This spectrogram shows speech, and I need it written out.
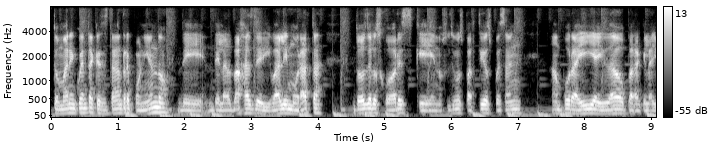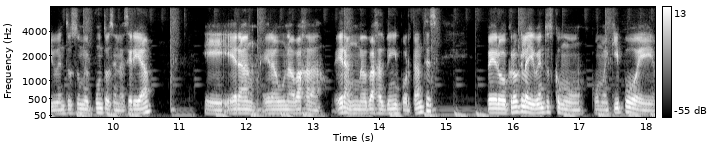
tomar en cuenta que se estaban reponiendo de, las bajas de Dybala y Morata, dos de los jugadores que en los últimos partidos pues han, han por ahí ayudado para que la Juventus sume puntos en la Serie A. eran, era una baja, eran unas bajas bien importantes, pero creo que la Juventus como, equipo eh,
